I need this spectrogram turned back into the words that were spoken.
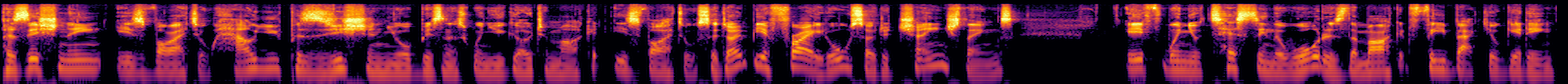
Positioning is vital. How you position your business when you go to market is vital. So don't be afraid also to change things if, when you're testing the waters, the market feedback you're getting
